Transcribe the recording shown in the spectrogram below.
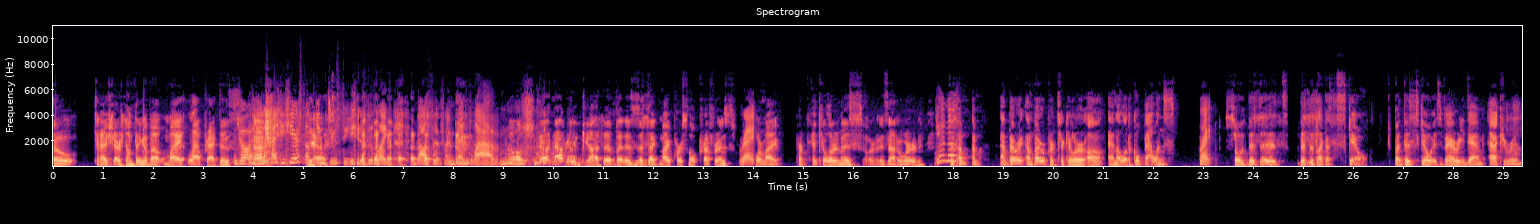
So can I share something about my lab practice? Go ahead. Uh, I hear something yeah. juicy. Is this like gossip from Ben's lab? No, no, not really gossip, but it's just like my personal preference Right. or my particularness, or is that a word? Yeah, no. I'm I'm I'm very I'm very particular on analytical balance. Right. So this is this is like a scale, but this scale is very damn accurate. Mhm.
